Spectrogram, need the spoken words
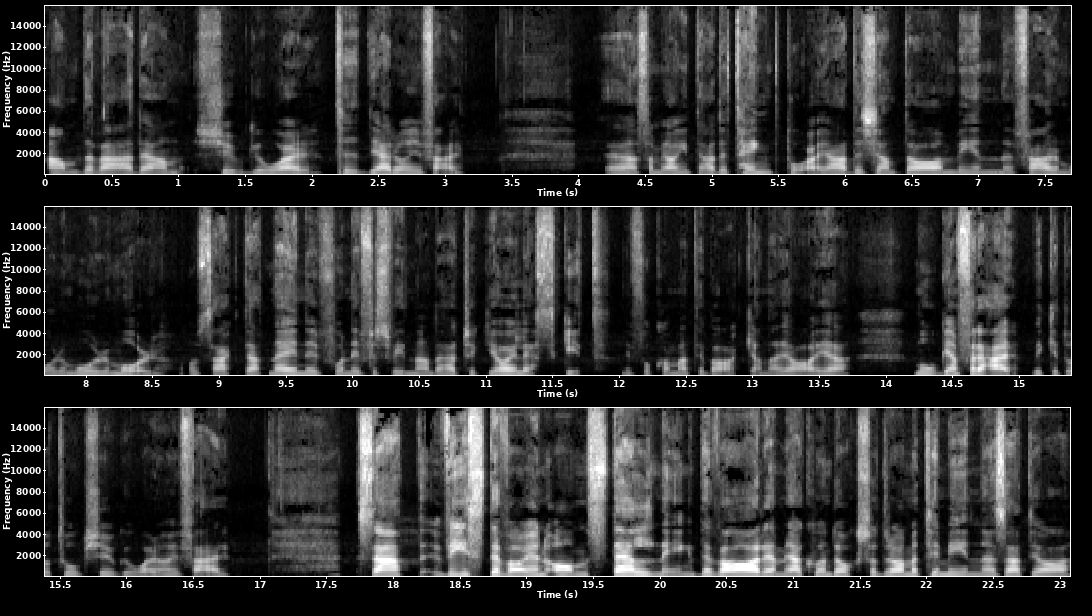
andevärlden 20 år tidigare ungefär. Eh, som jag inte hade tänkt på. Jag hade känt av min farmor och mormor och sagt att nej, nu får ni försvinna. Det här tycker jag är läskigt. Ni får komma tillbaka när jag är mogen för det här, vilket då tog 20 år ungefär. Så att visst, det var ju en omställning, det var det, men jag kunde också dra mig till minnes att jag,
